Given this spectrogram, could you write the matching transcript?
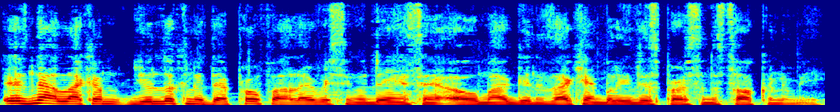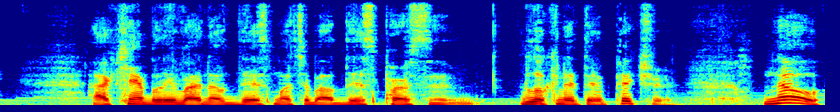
it's not like I'm you're looking at that profile every single day and saying, "Oh my goodness, I can't believe this person is talking to me." I can't believe I know this much about this person looking at their picture. No,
